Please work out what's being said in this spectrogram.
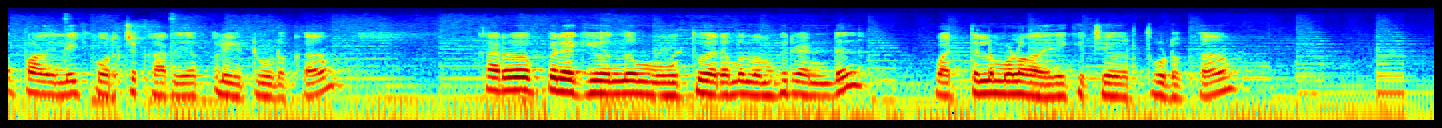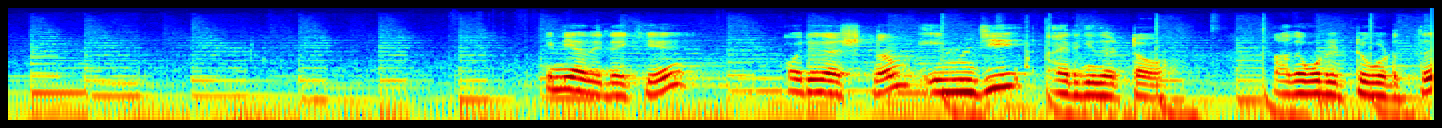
അപ്പോൾ അതിലേക്ക് കുറച്ച് കറിവേപ്പില ഇട്ട് കൊടുക്കാം. കറിവേപ്പിലൊക്കെ ഒന്ന് മൂത്ത് വരുമ്പോൾ നമുക്ക് രണ്ട് വറ്റൽമുളക് അതിലേക്ക് ചേർത്ത് കൊടുക്കാം. ഇനി അതിലേക്ക് ഒരു കഷ്ണം ഇഞ്ചി അരിഞ്ഞത് കേട്ടോ. അതും കൂടി ഇട്ട് കൊടുത്ത്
